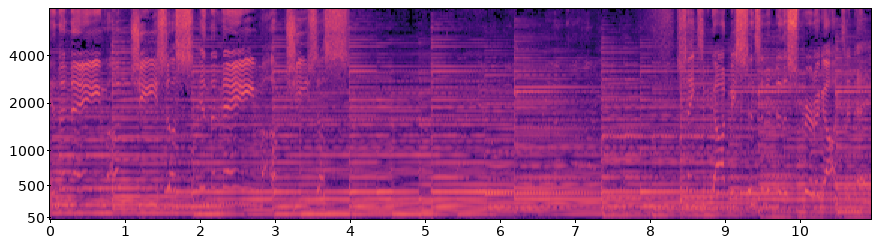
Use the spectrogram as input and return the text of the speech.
In the name of Jesus, in the name of Jesus. Saints of God, be sensitive to the Spirit of God today.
